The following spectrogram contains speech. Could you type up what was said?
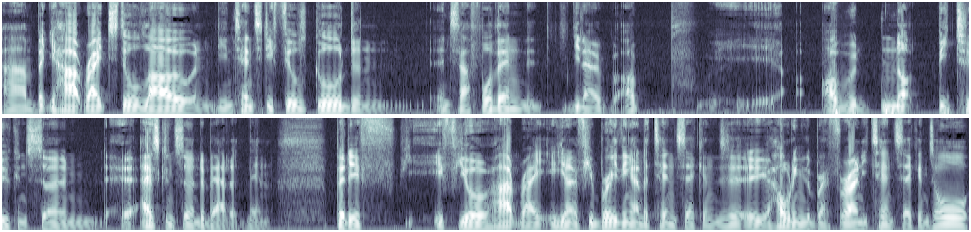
um, but your heart rate's still low and the intensity feels good and and stuff, well then you know I I would not be too concerned eh, as concerned about it then. But if if your heart rate, you know, if you're breathing under 10 seconds, uh, you're holding the breath for only 10 seconds, or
